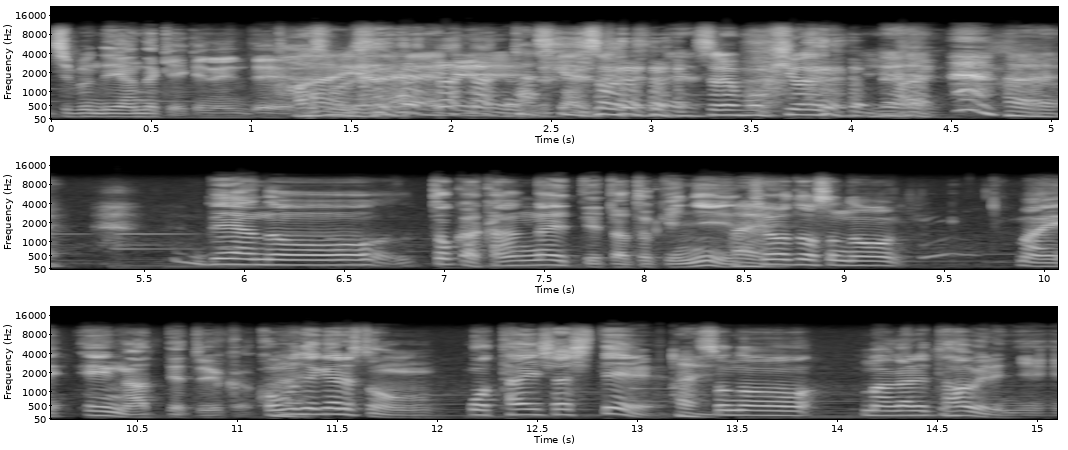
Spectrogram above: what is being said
自分でやんなきゃいけないんで。はい、確かにそうですね。それは目標ですね。はい。はい、であのとか考えてた時に、ちょうどその、まあ、縁があってというかコムデ・ギャルソンを退社して、そのマーガレット・ハウェルに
